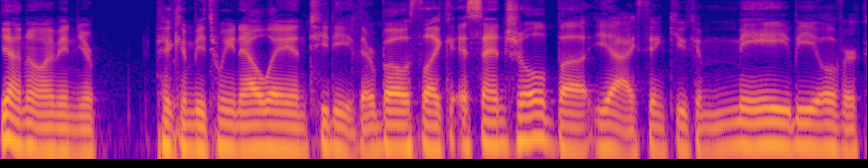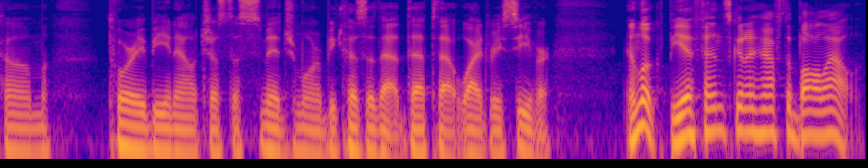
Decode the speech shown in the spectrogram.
Yeah, no, I mean you're picking between Elway and TD. They're both like essential, but yeah, I think you can maybe overcome Tory being out just a smidge more because of that depth at wide receiver. And look, BFN's going to have to ball out.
